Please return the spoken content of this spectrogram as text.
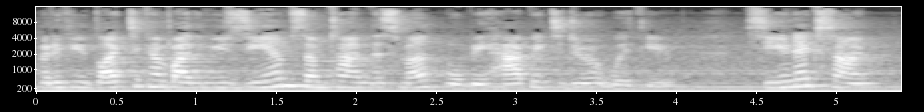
but if you'd like to come by the museum sometime this month, we'll be happy to do it with you. See you next time.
